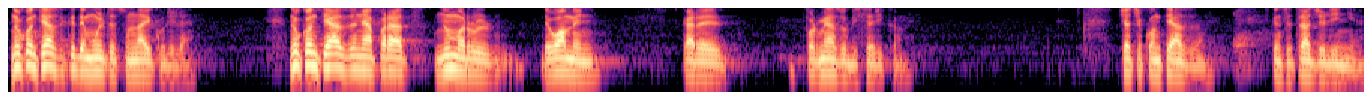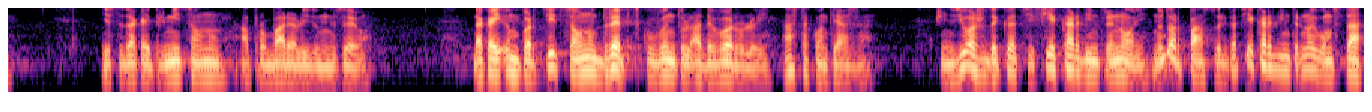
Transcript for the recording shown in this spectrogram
Nu contează cât de multe sunt like-urile. Nu contează neapărat numărul de oameni care formează o biserică. Ceea ce contează când se trage linie este dacă ai primit sau nu aprobarea lui Dumnezeu. Dacă ai împărțit sau nu drept cuvântul adevărului. Asta contează. Și în ziua judecății, fiecare dintre noi, nu doar pastorii, dar fiecare dintre noi vom sta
